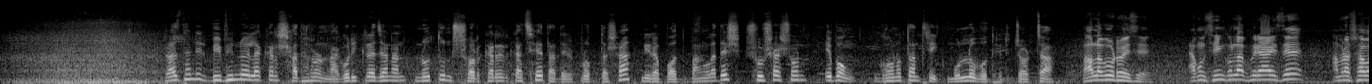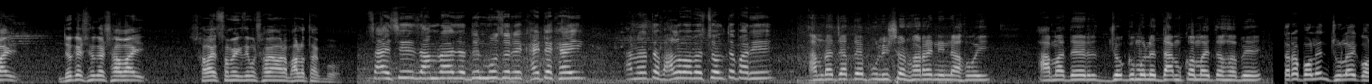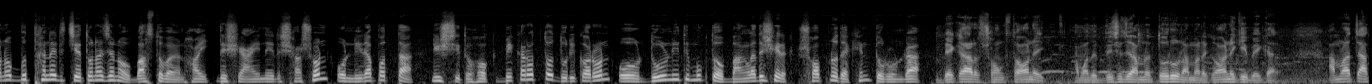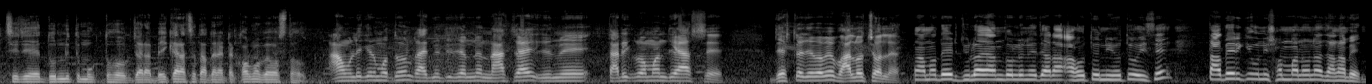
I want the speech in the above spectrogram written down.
রাজধানীর বিভিন্ন এলাকার সাধারণ নাগরিকরা জানান, নতুন সরকারের কাছে তাদের প্রত্যাশা, নিরাপদ বাংলাদেশ, সুশাসন এবং গণতান্ত্রিক মূল্যবোধের চর্চা। ভালো ভোট হয়েছে। এখন শৃঙ্খলা ফিরে আসছে আমরা সবাই যোগে সুখে সবাই সবাই শ্রমিক দিব সবাই আমরা ভালো থাকব। চাইছি যে আমরা যে দিন মজুরি খাইতে খাই আমরা যাতে ভালোভাবে চলতে পারি। আমরা যাতে পুলিশের হয়রানি না হই। আমাদের যোগ্যমূল্যের দাম কমাইতে হবে। তারা বলেন জুলাই গণভ্যুত্থানের চেতনা যেন বাস্তবায়ন হয়। দেশে আইনের শাসন ও নিরাপত্তা নিশ্চিত হোক। বেকারত্ব দূরীকরণ ও দুর্নীতিমুক্ত বাংলাদেশের স্বপ্ন দেখেন তরুণরা। বেকার সংস্থা অনেক। আমাদের দেশে যে আমরা তরুণ আমরা অনেকেই বেকার? আমরা চাচ্ছি যে দুর্নীতি মুক্ত হোক যারা বেকার আছে তাদের একটা কর্মব্যবস্থা হোক। আওয়ামী লীগের মতন রাজনীতি যেমনি না চায় যেমনি তারিক রহমান যে আসছে দেশটা যেভাবে ভালো চলে। আমাদের জুলাই আন্দোলনে যারা আহত নিহত হয়েছে তাদেরকে উনি সম্মাননা জানাবেন।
